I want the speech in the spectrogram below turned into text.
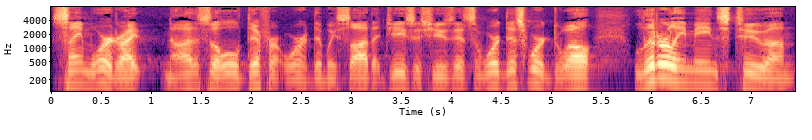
Same word, right? No, this is a little different word than we saw that Jesus used. It's the word. This word "dwell" literally means to um,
